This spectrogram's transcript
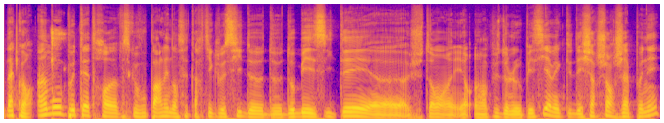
D'accord. Un mot peut-être, parce que vous parlez dans cet article aussi de, d'obésité, justement, et en plus de l'alopécie, avec des chercheurs japonais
